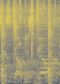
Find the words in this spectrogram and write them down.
Cisco. Disco.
